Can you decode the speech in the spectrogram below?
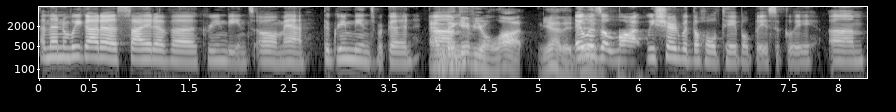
and then we got a side of uh, green beans. Oh man, the green beans were good. And Um, they gave you a lot. yeah, they did. It was a lot. We shared with the whole table basically. Um,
